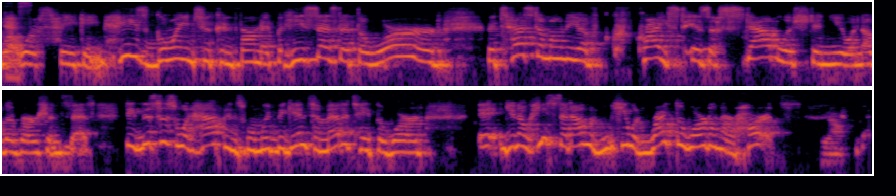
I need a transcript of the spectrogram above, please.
yes. what we're speaking. He's going to confirm it, but he says that the word, the testimony of Christ is established in you, another version says. See, this is what happens when we begin to meditate the word. It, you know, he said I would he would write the word on our hearts. Yeah. But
